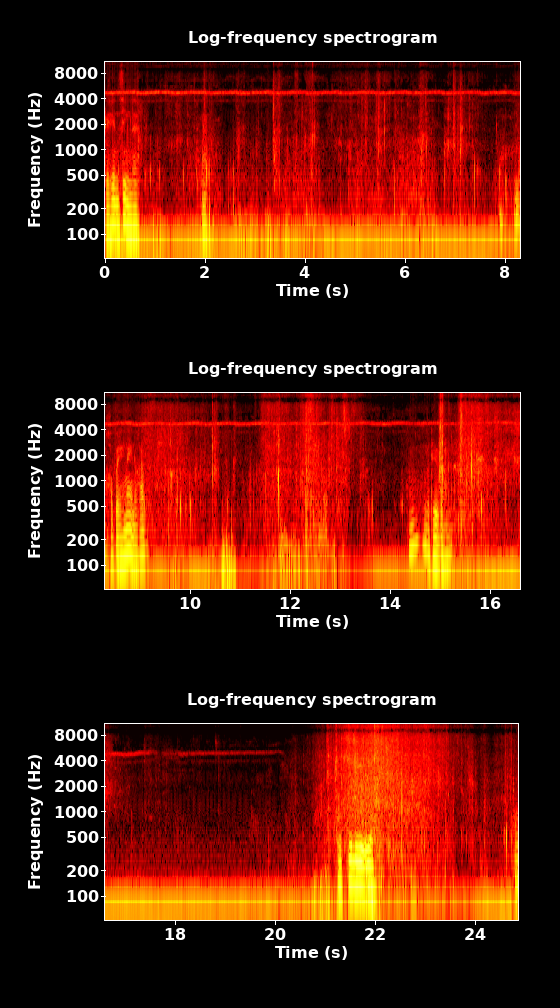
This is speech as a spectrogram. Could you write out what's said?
ก็เห็นสิ่งเลยเขาไปข้างในหรอกครับ อืมก็ ถือกันมีซีรีส์อยู่โอ้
